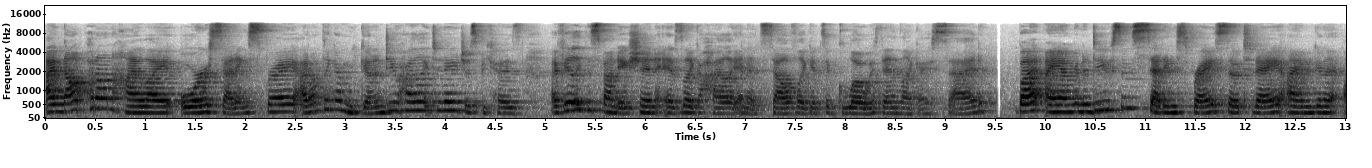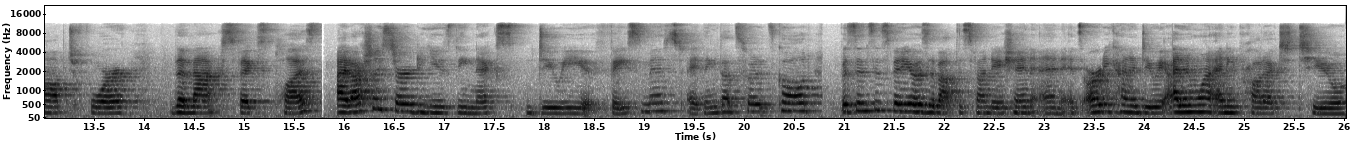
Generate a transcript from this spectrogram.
I've not put on highlight or setting spray. I don't think I'm gonna do highlight today just because I feel like this foundation is like a highlight in itself, like it's a glow within like I said. But I am gonna do some setting spray. So today I'm gonna opt for the MAC Fix Plus. I've actually started to use the NYX Dewy Face Mist. I think that's what it's called. But since this video is about this foundation and it's already kind of dewy, I didn't want any product to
